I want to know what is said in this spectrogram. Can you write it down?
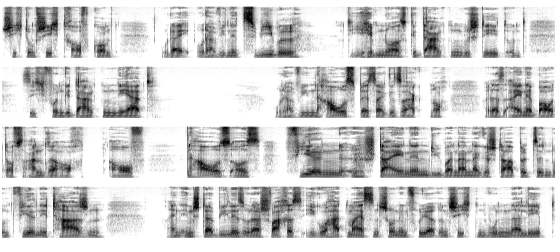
Schicht um Schicht draufkommt oder, oder wie eine Zwiebel, die eben nur aus Gedanken besteht und sich von Gedanken nährt. oder wie ein Haus, besser gesagt noch, weil das eine baut aufs andere auch auf. Ein Haus aus vielen Steinen, die übereinander gestapelt sind und vielen Etagen. Ein instabiles oder schwaches Ego hat meistens schon in früheren Schichten Wunden erlebt,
